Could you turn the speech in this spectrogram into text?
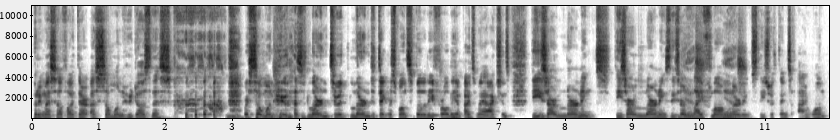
putting myself out there as someone who does this or someone who has learned to learn to take responsibility for all the impacts of my actions these are learnings these are learnings these are yes, lifelong yes. learnings these are things i want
